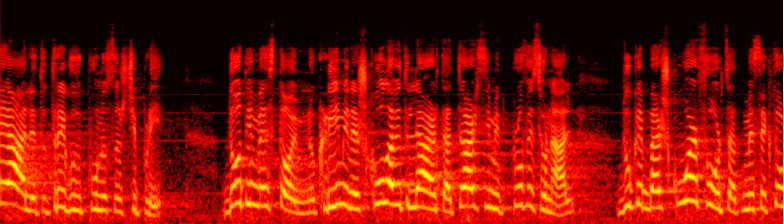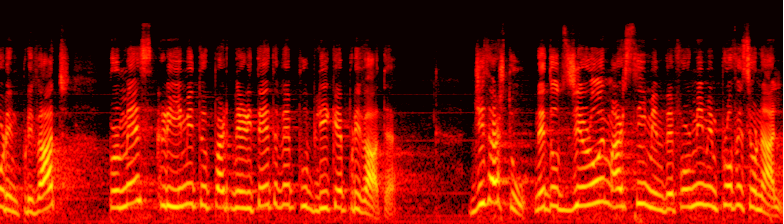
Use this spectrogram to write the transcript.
reale të tregut të punës në Shqipëri. Do të investojmë në krijimin e shkollave të larta të arsimit profesional, duke bashkuar forcat me sektorin privat përmes krijimit të partneriteteve publike-private. Gjithashtu, ne do të zgjerojmë arsimin dhe formimin profesional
